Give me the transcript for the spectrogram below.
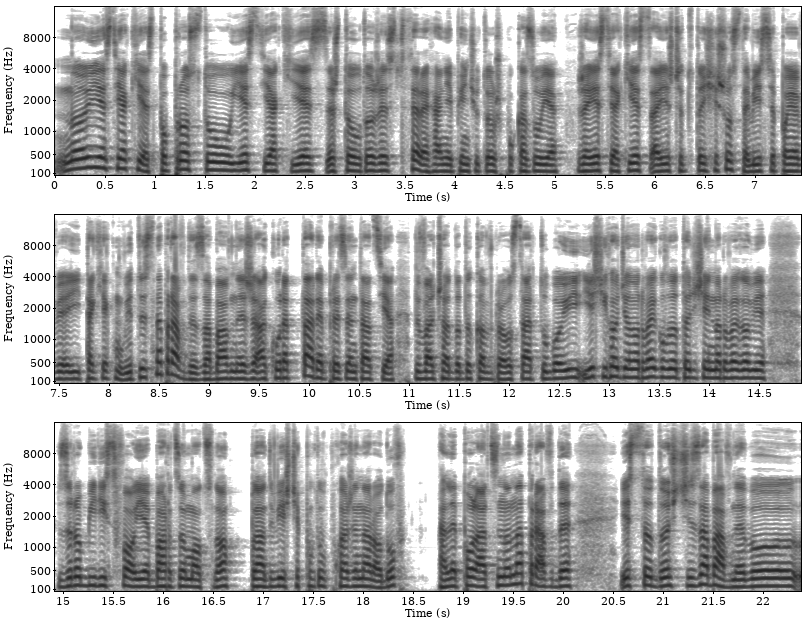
No jest jak jest, po prostu jest jak jest. Zresztą to, że jest czterech, a nie pięciu, to już pokazuje, że jest jak jest, a jeszcze tutaj się szóste miejsce pojawia i tak jak mówię, to jest naprawdę zabawne, że akurat ta reprezentacja wywalczyła dodatkowy prawo startu, bo jeśli chodzi o Norwegów, no to dzisiaj Norwegowie zrobili swoje bardzo mocno, ponad 200 punktów w Pucharze Narodów. Ale Polacy, no naprawdę jest to dość zabawne, bo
